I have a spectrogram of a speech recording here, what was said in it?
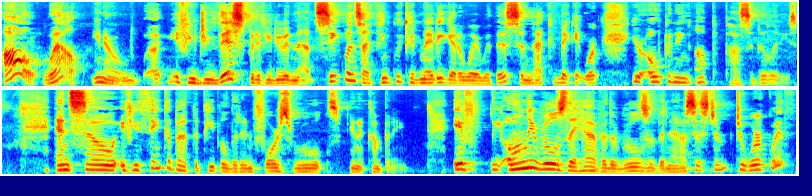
oh, well, you know, uh, if you do this, but if you do it in that sequence, I think we could maybe get away with this and that could make it work. You're opening up possibilities. And so if you think about the people that enforce rules in a company, if the only rules they have are the rules of the now system to work with,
